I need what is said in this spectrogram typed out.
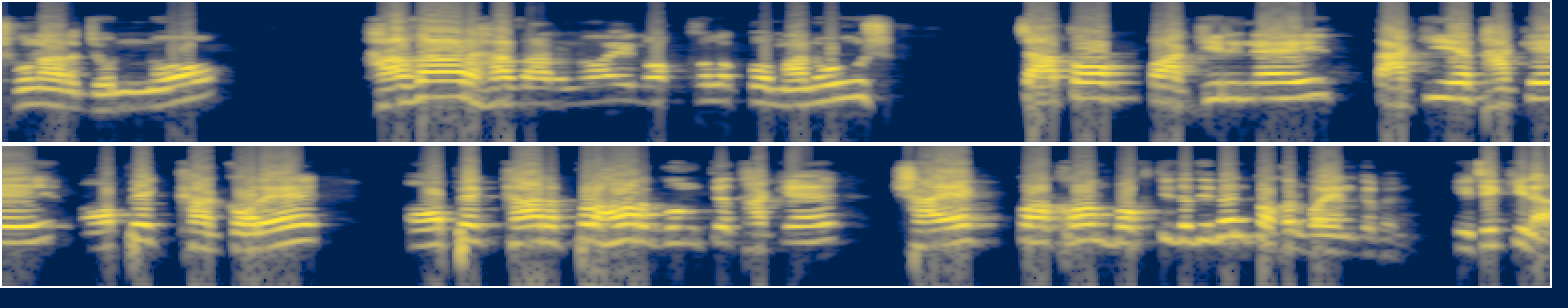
শোনার জন্য হাজার হাজার নয় লক্ষ লক্ষ মানুষ চাতক পাখির নেই, তাকিয়ে থাকে, অপেক্ষা করে, অপেক্ষার প্রহর গুনতে থাকে। শায়েক কখন বক্তৃতা দিবেন, কখন বয়ান করবেন? কি ঠিক কিনা?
